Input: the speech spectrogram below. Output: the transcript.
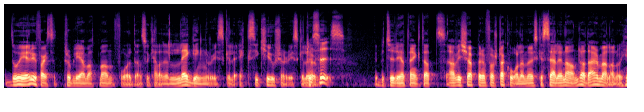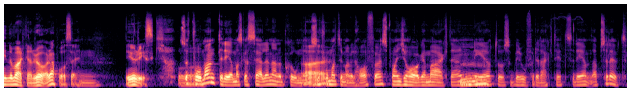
då är det ju faktiskt ett problem att man får den så kallade legging risk eller execution risk. Eller hur? Precis. Det betyder helt enkelt att ja, vi köper den första kolen men vi ska sälja den andra däremellan. Då hinner marknaden röra på sig. Det är ju en risk. Mm. Så Och- får man inte det om man ska sälja den andra optionen så Nej. får man inte det man vill ha för den. Så får man jaga marknaden neråt och så blir det ofördelaktigt. Så det är absolut.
